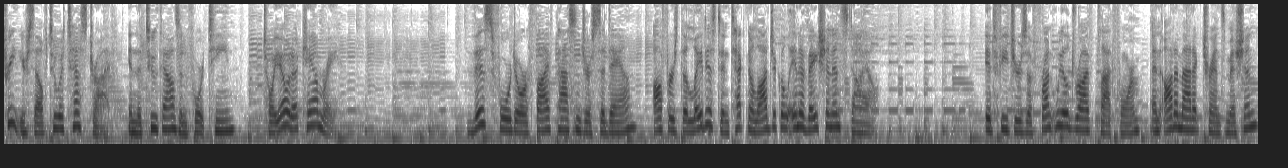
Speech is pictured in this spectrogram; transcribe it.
Treat yourself to a test drive in the 2014 Toyota Camry. This four-door, five-passenger sedan offers the latest in technological innovation and style. It features a front-wheel drive platform, an automatic transmission,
